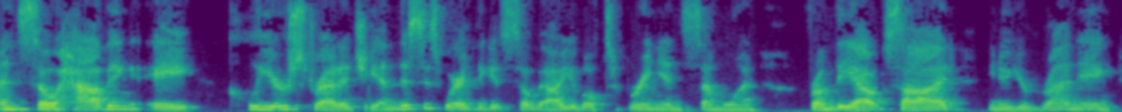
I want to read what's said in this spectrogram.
And so having a clear strategy and this is where i think it's so valuable to bring in someone from the outside. You know you're running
